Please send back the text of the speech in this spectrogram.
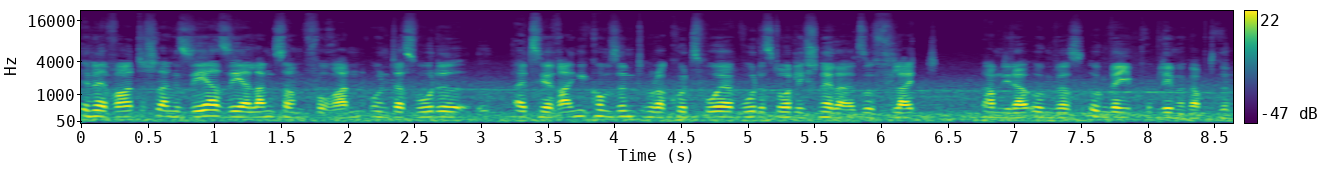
in der Warteschlange sehr, sehr langsam voran und das wurde, als wir reingekommen sind oder kurz vorher, wurde es deutlich schneller. Also vielleicht haben die da irgendwas, irgendwelche Probleme gehabt drin.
